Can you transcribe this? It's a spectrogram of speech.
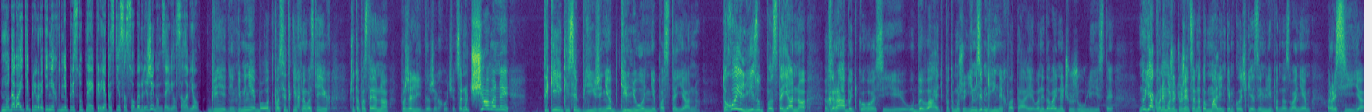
ну давайте превратим их в неприступные крепости с особым режимом, заявил Соловьев. Бедненький. Мені бо от після таких новостей їх що-то постійно пожаліти даже хочеться. Ну чого вони такі якісь обіжені, обділені постійно? Того і лізуть постійно грабить когось і убивають, тому що їм землі не вистачає, вони давай на чужу лізти. Ну як вони можуть ужитися на тому маленькому клочке землі під названням Росія?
